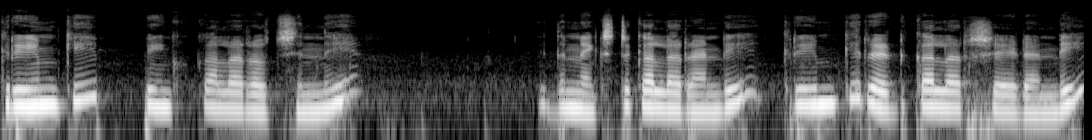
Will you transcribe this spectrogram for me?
క్రీమ్కి పింక్ కలర్ వచ్చింది. ఇది నెక్స్ట్ కలర్ అండి. క్రీమ్కి రెడ్ కలర్ షేడ్ అండి.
